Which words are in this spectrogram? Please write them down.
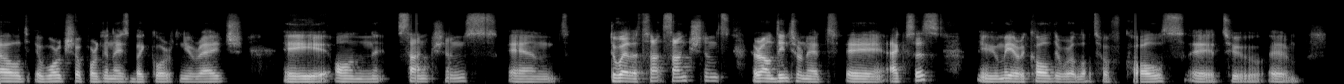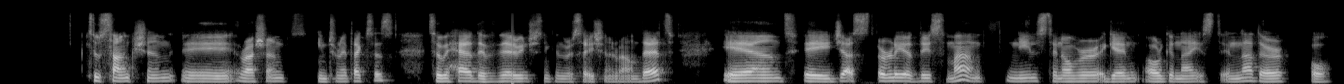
held a workshop organized by Courtney Radsch uh, on sanctions and the way that sanctions around internet uh, access. You may recall there were lots of calls uh, to um, to sanction uh, Russian internet access. So we had a very interesting conversation around that. And uh, just earlier this month, Niels ten Oever again organized another or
